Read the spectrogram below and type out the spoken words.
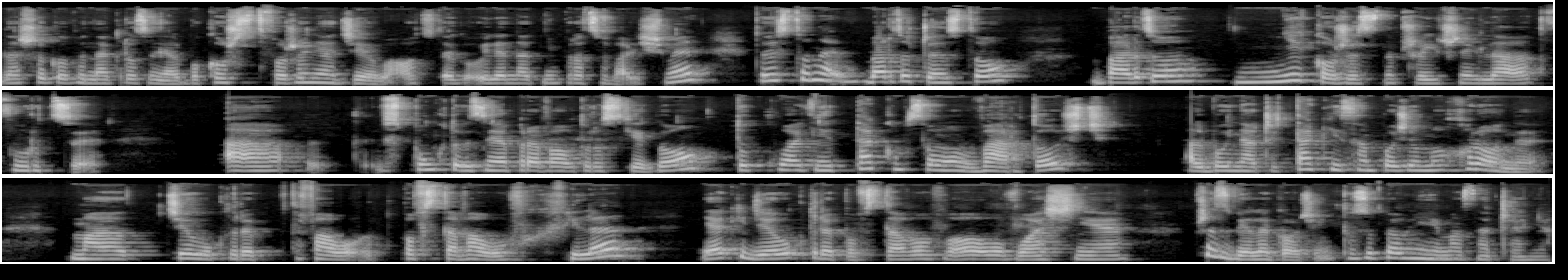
naszego wynagrodzenia albo koszt stworzenia dzieła od tego, ile nad nim pracowaliśmy, to jest to bardzo często bardzo niekorzystny przelicznik dla twórcy. A z punktu widzenia prawa autorskiego, dokładnie taką samą wartość, albo inaczej taki sam poziom ochrony ma dzieło, które trwało, powstawało w chwilę, jak i dzieło, które powstawało właśnie przez wiele godzin. To zupełnie nie ma znaczenia.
